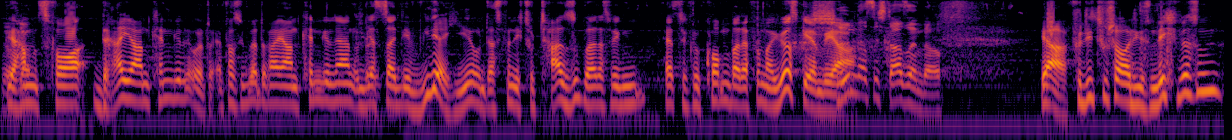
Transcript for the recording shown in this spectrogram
Wir klar. haben uns vor drei Jahren kennengelernt, oder etwas über drei Jahren kennengelernt und jetzt seid ihr wieder hier und das finde ich total super. Deswegen herzlich willkommen bei der Firma Jürs GmbH. Schön, dass ich da sein darf. Ja, für die Zuschauer, die es nicht wissen,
